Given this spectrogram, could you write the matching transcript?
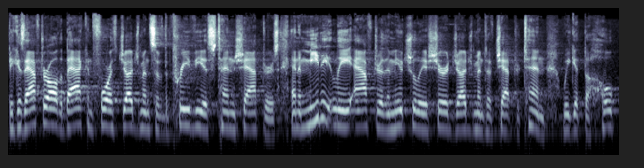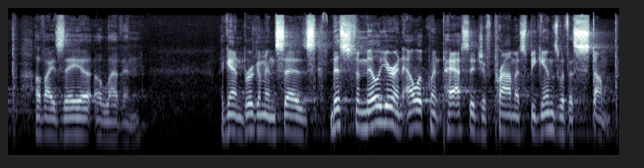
Because after all the back and forth judgments of the previous 10 chapters, and immediately after the mutually assured judgment of chapter 10, we get the hope of Isaiah 11. Again, Brueggemann says this familiar and eloquent passage of promise begins with a stump,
